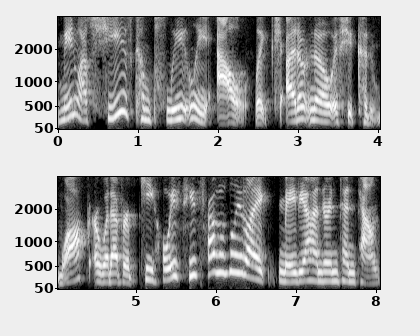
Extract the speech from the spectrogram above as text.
meanwhile, she's completely out. Like, I don't know if she couldn't walk or whatever. He hoists, he's probably like maybe 110 pounds.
